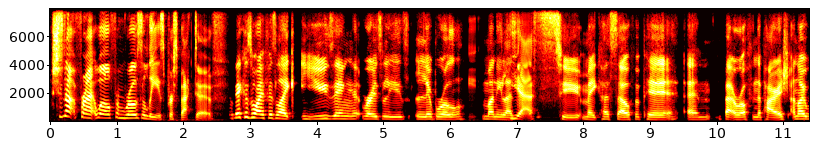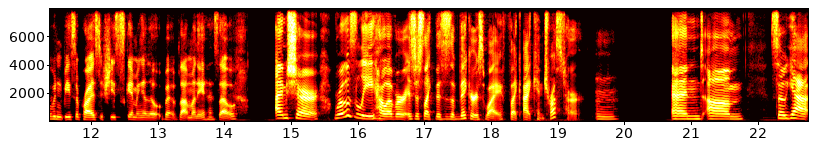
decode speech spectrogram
She's not friend. Well, from Rosalie's perspective, The vicar's wife is like using Rosalie's liberal money yes. to make herself appear um, better off in the parish. And I wouldn't be surprised if she's skimming a little bit of that money herself. I'm sure. Rosalie, however, is just like this is a vicar's wife. Like I can trust her. Mm. And um so yeah,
